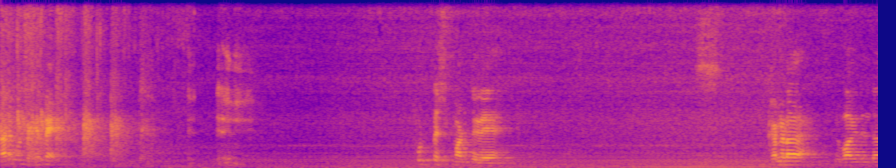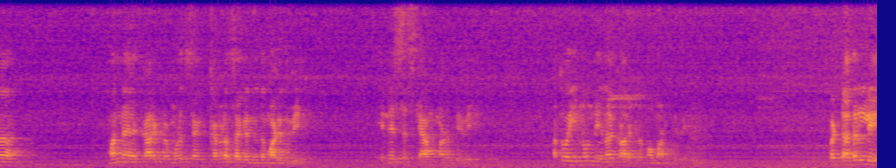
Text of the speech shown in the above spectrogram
ನನಗೊಂದು ಹೆಮ್ಮೆ. ಫುಡ್ ಫೆಸ್ಟ್ ಮಾಡ್ತೇವೆ. ಕನ್ನಡ ವಿಭಾಗದಿಂದ ಮೊನ್ನೆ ಕಾರ್ಯಕ್ರಮಗಳು ಕನ್ನಡ ಸಾಗರದಿಂದ ಮಾಡಿದ್ವಿ. ಎನ್ ಎಸ್ ಎಸ್ ಕ್ಯಾಂಪ್ ಮಾಡ್ತೀವಿ. ಅಥವಾ ಇನ್ನೊಂದು ಏನೋ ಕಾರ್ಯಕ್ರಮ ಮಾಡ್ತೀವಿ. ಬಟ್ ಅದರಲ್ಲಿ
